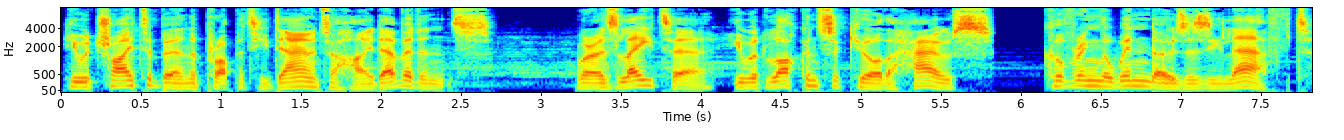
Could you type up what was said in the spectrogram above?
he would try to burn the property down to hide evidence, whereas later he would lock and secure the house, covering the windows as he left.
